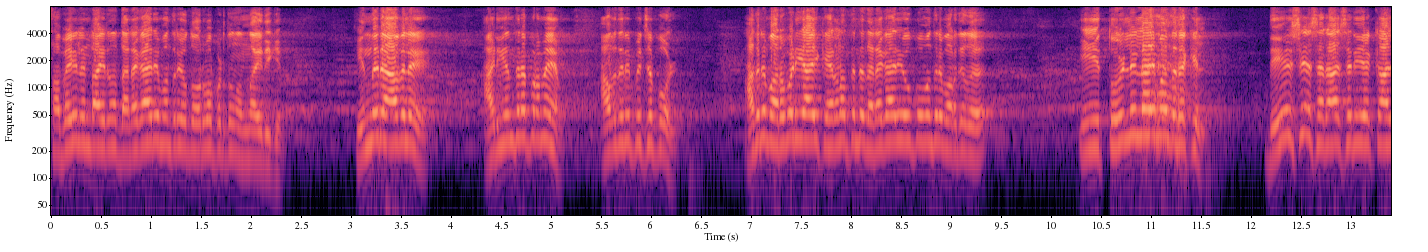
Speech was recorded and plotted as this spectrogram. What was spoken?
സഭയിലുണ്ടായിരുന്ന ധനകാര്യമന്ത്രി ഒന്ന് ഓർമ്മപ്പെടുത്തുന്നത് നന്നായിരിക്കും. ഇന്ന് രാവിലെ അടിയന്തര പ്രമേയം അവതരിപ്പിച്ചപ്പോൾ അതിന് മറുപടിയായി കേരളത്തിന്റെ ധനകാര്യ വകുപ്പ് മന്ത്രി പറഞ്ഞത് ഈ തൊഴിലില്ലായ്മ നിരക്കിൽ ദേശീയ ശരാശരിയേക്കാൾ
